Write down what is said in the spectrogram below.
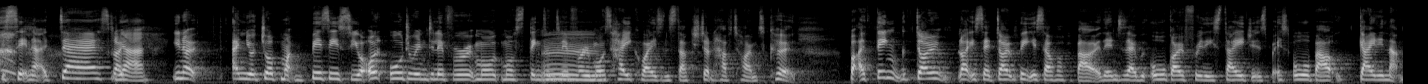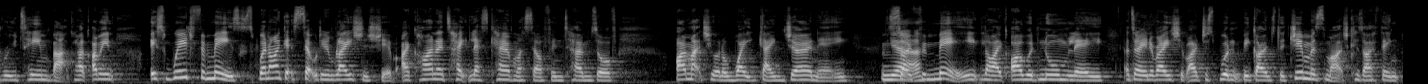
You're sitting at a desk, like Yeah. you know, and your job might be busy, so you're ordering delivery more more things on Mm. delivery, more takeaways and stuff. 'cause you don't have time to cook. But I think don't, like you said, don't beat yourself up about it. At the end of the day, we all go through these stages, but it's all about gaining that routine back. Like, I mean, it's weird for me because when I get settled in a relationship, I kind of take less care of myself in terms of I'm actually on a weight gain journey. Yeah. So for me, like I would normally, I don't know, in a relationship, I just wouldn't be going to the gym as much because I think,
